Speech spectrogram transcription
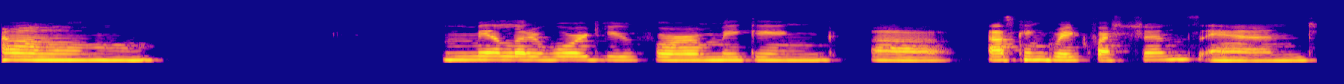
Um, may Allah reward you for making, uh, asking great questions and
